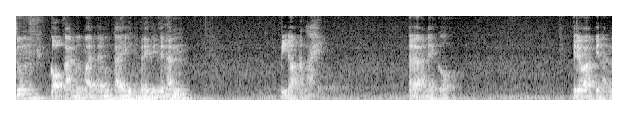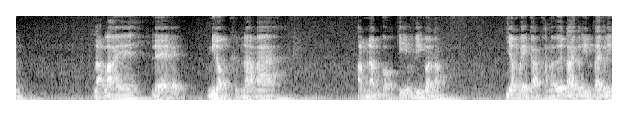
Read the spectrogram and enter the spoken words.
จุ้งก่อการเมืองมาในเมืองไทยไม่ได้เป็นเช่นนั้น ปีนอกอะไรเอออันนี้ก็ที่เรียกว่าเป็นอันหลากหลายและมีลองคืบหน้ามาอำน้ำก็เกมดีก็น้ำ ยังไม่กล้าขันว่าเออตายก็รีมตายก็รี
